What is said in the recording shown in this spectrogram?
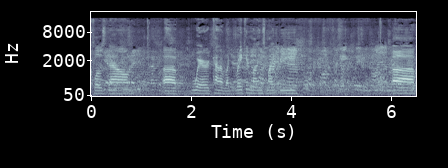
close down, uh, where kind of like braking lines might be. Um,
